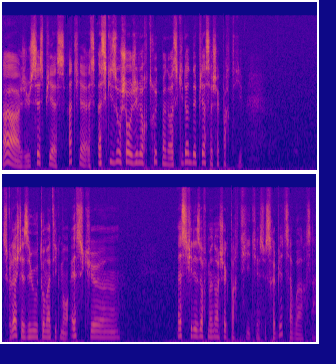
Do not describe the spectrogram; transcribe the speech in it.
Ah, j'ai eu 16 pièces. Ah tiens, est-ce qu'ils ont changé leur truc maintenant? Est-ce qu'ils donnent des pièces à chaque partie? Parce que là, je les ai eu automatiquement. Est-ce que... Est-ce qu'ils les offrent maintenant à chaque partie? Tiens, ce serait bien de savoir ça.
